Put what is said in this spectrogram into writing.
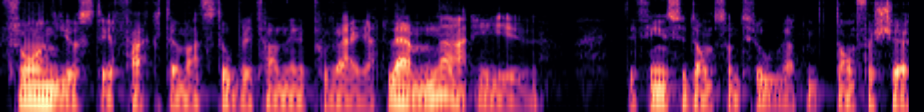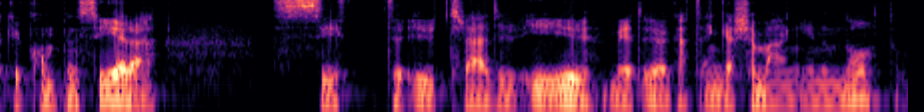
från just det faktum att Storbritannien är på väg att lämna EU. Det finns ju de som tror att de försöker kompensera sitt utträde ur EU med ett ökat engagemang inom NATO.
